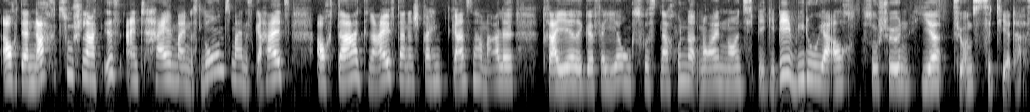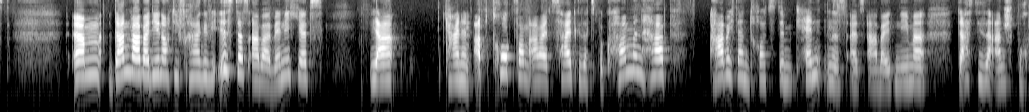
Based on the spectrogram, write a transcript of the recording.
Auch der Nachtzuschlag ist ein Teil meines Lohns, meines Gehalts. Auch da greift dann entsprechend ganz normale dreijährige Verjährungsfrist nach 199 BGB, wie du ja auch so schön hier für uns zitiert hast. Ähm, dann war bei dir noch die Frage, wie ist das aber, wenn ich jetzt ja keinen Abdruck vom Arbeitszeitgesetz bekommen habe, habe ich dann trotzdem Kenntnis als Arbeitnehmer, dass dieser Anspruch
